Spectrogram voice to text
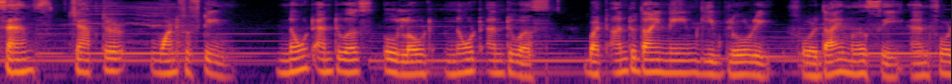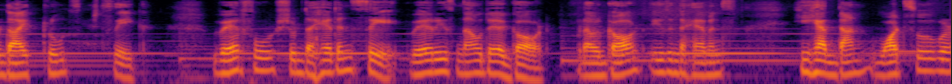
Psalms chapter 115 Note unto us, O Lord, note unto us, but unto thy name give glory, for thy mercy and for thy truth's sake. Wherefore should the heavens say, Where is now their God? But our God is in the heavens, he hath done whatsoever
